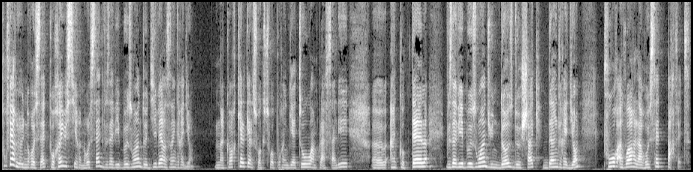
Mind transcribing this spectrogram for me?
pour faire une recette, pour réussir une recette, vous avez besoin de divers ingrédients. D'accord Quelle qu'elle soit, que ce soit pour un gâteau, un plat salé, euh, un cocktail, vous avez besoin d'une dose de chaque d'ingrédients pour avoir la recette parfaite.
